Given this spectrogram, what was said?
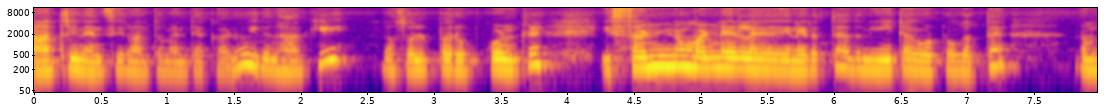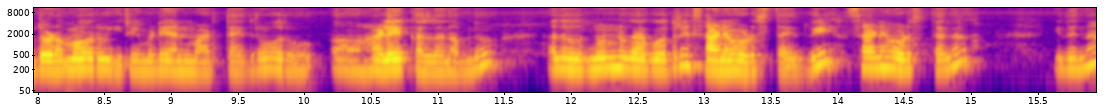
ರಾತ್ರಿ ನೆನೆಸಿರುವಂಥ ಮೆಂತ್ಯ ಕಾಳು ಇದನ್ನು ಹಾಕಿ ನಾವು ಸ್ವಲ್ಪ ರುಬ್ಕೊಂಡ್ರೆ ಈ ಸಣ್ಣ ಮಣ್ಣೆಲ್ಲ ಏನಿರುತ್ತೆ, ಅದು ನೀಟಾಗಿ ಹೊಟ್ಟೋಗುತ್ತೆ ನಮ್ಮ ದೊಡ್ಡಮ್ಮವರು ಈ ರೆಮಿಡಿಯನ್ನು ಮಾಡ್ತಾಯಿದ್ರು ಅವರು ಹಳೆ ಕಲ್ಲು ನಮ್ಮದು ಅದು ನುಣ್ಣಗಾಗೋದ್ರೆ ಸಾಣೆ ಹೊಡಿಸ್ತಾ ಇದ್ವಿ. ಸಾಣೆ ಹೊಡೆಸ್ದಾಗ ಇದನ್ನು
